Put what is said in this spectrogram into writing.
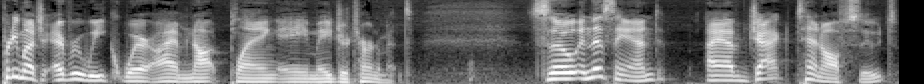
pretty much every week where I am not playing a major tournament. So in this hand, I have Jack 10 offsuit,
